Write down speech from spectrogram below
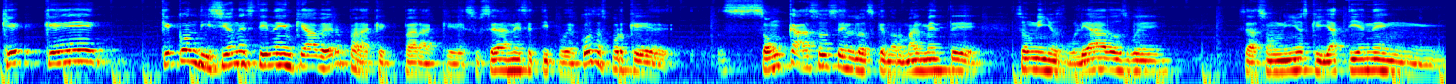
¿qué, qué, qué condiciones tienen que haber para que, para que sucedan ese tipo de cosas? Porque son casos en los que normalmente son niños buleados, güey. O sea, son niños que ya tienen,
